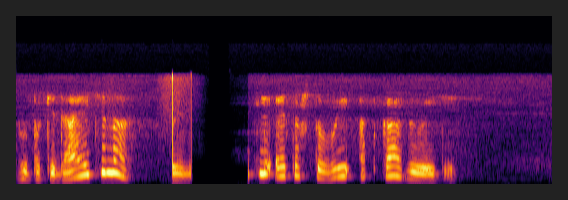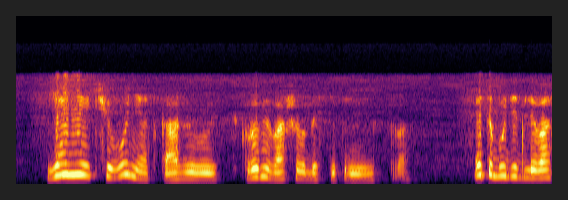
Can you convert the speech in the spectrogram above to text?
«Вы покидаете нас?» ли это, что вы отказываетесь? Я ни от чего не отказываюсь, кроме вашего гостеприимства. Это будет для вас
